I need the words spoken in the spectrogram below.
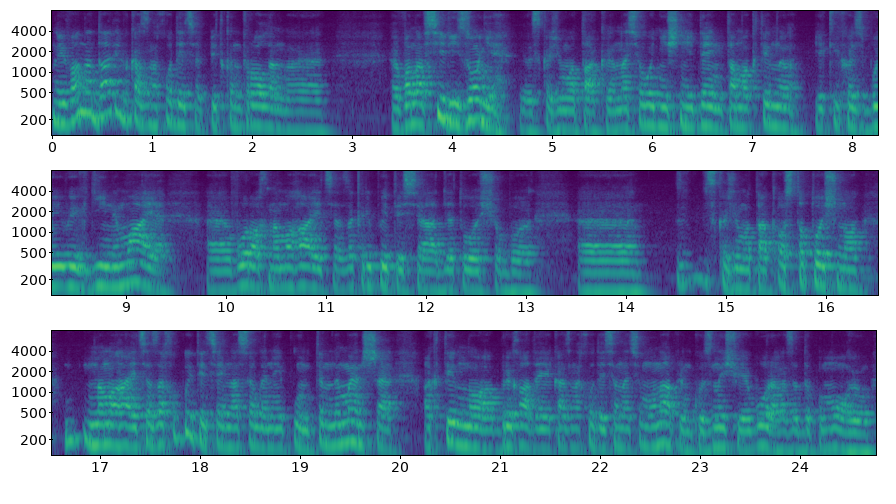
Ну, Івана Дарівка знаходиться під контролем. е, Вона в сірій зоні, е, скажімо так. На сьогоднішній день там активно якихось бойових дій немає. Ворог намагається закріпитися для того, щоб, скажімо так, остаточно намагається захопити цей населений пункт. Тим не менше, активно бригада, яка знаходиться на цьому напрямку, знищує ворога за допомогою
